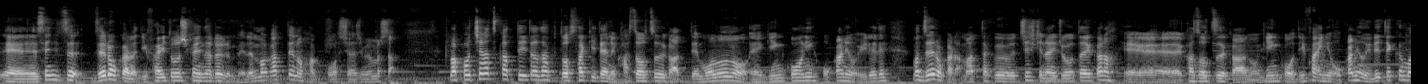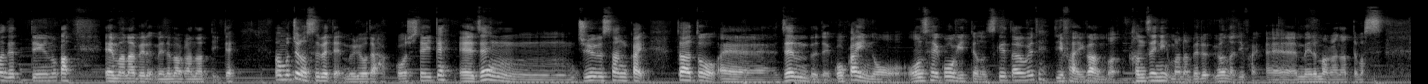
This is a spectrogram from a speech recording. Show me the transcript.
えー、先日ゼロから DeFi 投資家になれるメルマガってのを発行し始めました。まあ、こちら使っていただくと、さっき言ったように仮想通貨ってものの、え銀行にお金を入れて、まあ、ゼロから全く知識ない状態から、えー、仮想通貨の銀行、 DeFi にお金を入れていくまでっていうのが、えー、学べるメルマガになっていて、まあ、もちろん全て無料で発行していて、えー、全13回と、あと、えー、全部で5回の音声講義っていうのをつけた上で、 DeFi が、ま、完全に学べるような DeFi、えー、メルマガになってます。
